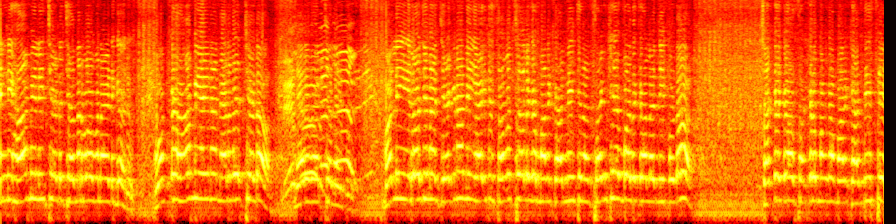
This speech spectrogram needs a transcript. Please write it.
ఎన్ని హామీలు ఇచ్చాడు చంద్రబాబు నాయుడు గారు? ఒక్క హామీ అయినా నెరవేర్చాడా? నెరవేర్చలేదు. మళ్ళీ ఈ రోజున జగనన్న ఐదు సంవత్సరాలుగా మనకు అందించిన సంక్షేమ పథకాలన్నీ కూడా చక్కగా సక్రమంగా మనకి అందిస్తే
